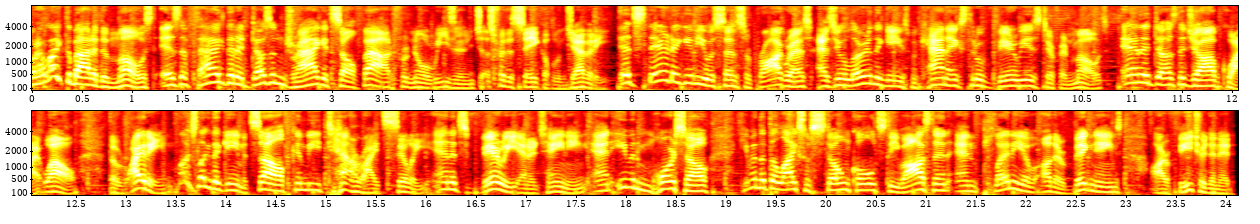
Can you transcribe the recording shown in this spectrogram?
What I liked about it the most is the fact that it doesn't drag itself out for no reason just for the sake of longevity. It's there to give you a sense of progress as you learn the game's mechanics through various different modes, and it does the job quite well. The writing, much like the game itself, can be downright silly, and it's very entertaining, and even more so given that the likes of Stone Cold Steve Austin and plenty of other big names are featured in it.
